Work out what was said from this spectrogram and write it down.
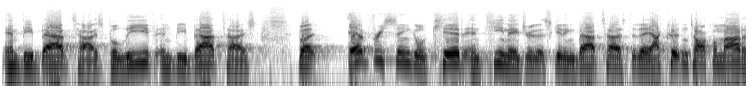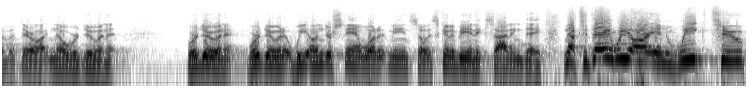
and be baptized, believe and be baptized. But every single kid and teenager that's getting baptized today, I couldn't talk them out of it. They were like, no, we're doing it. We're doing it. We're doing it. We understand what it means, so it's going to be an exciting day. Now, today we are in week two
